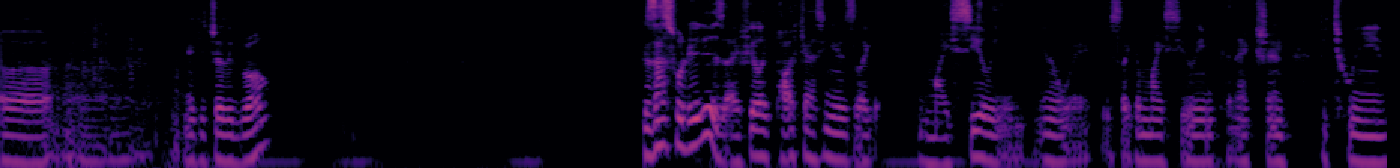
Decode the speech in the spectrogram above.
uh, make each other grow because that's what it is. I feel like podcasting is like mycelium in a way. It's like a mycelium connection between,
